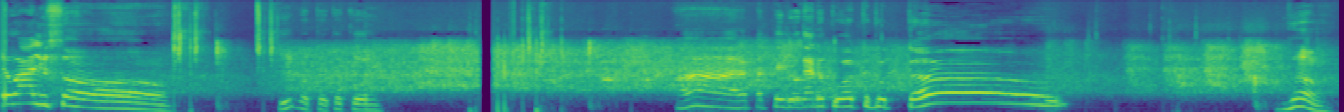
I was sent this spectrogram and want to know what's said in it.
Eu, Alisson! Ih, botou, tocou? Ah, era pra ter jogado com outro botão! Vamos!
